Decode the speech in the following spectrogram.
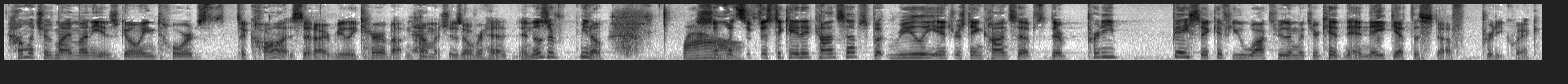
how much of my money is going towards the cause that I really care about and how much is overhead. And those are, you know, wow. somewhat sophisticated concepts, but really interesting concepts. They're pretty basic if you walk through them with your kid, and they get the stuff pretty quick.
